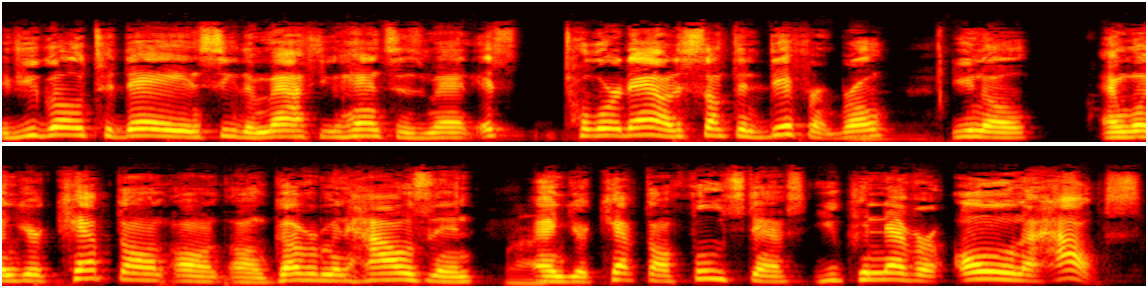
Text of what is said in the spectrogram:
if you go today and see the Matthew Hensons, man, it's tore down. It's something different, bro. You know, and when you're kept on on on government housing Right. and you're kept on food stamps, you can never own a house.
